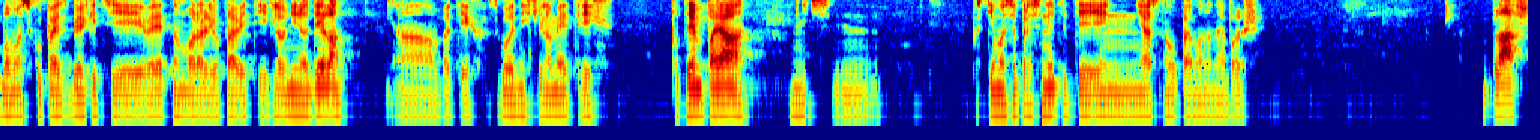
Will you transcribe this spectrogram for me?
bomo skupaj z Belgici verjetno morali upraviti glavnino dela a, v teh zgodnih kilometrih. Potem pa ja, nič, pustimo se presenetiti in jasno upajmo na najboljše. Blaž,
